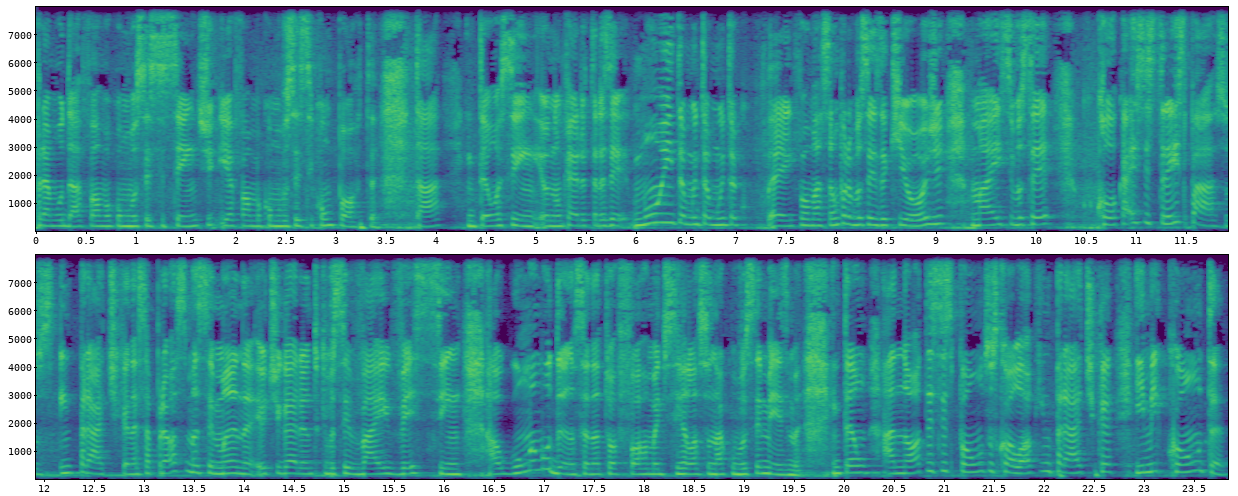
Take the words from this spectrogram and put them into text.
para mudar a forma como você se sente e a forma como você se comporta, tá? Então, assim, eu não quero trazer muita, muita, muita é, informação para vocês aqui hoje, mas se você colocar esses três passos em prática nessa próxima semana, eu te garanto que você vai ver sim alguma mudança na tua forma de se relacionar com você mesma. Então, anota esses pontos, coloca em prática e me conta.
